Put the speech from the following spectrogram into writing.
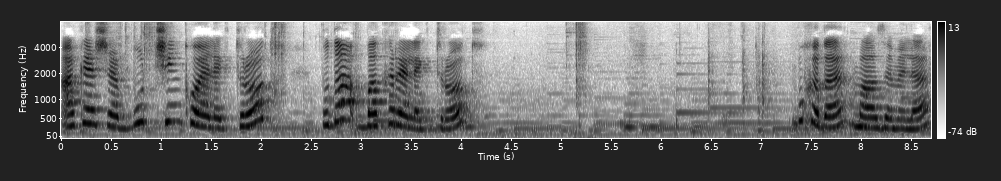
Arkadaşlar bu çinko elektrot, bu da bakır elektrot. Bu kadar malzemeler.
